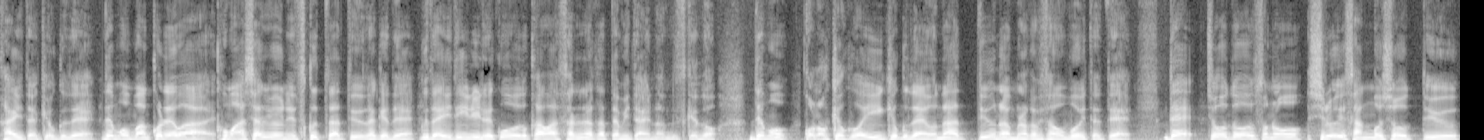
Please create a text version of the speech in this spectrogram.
書いた曲ででもまあこれはコマーシャル用に作ったっていうだけで具体的にレコード化はされなかったみたいなんですけどでもこの曲はいい曲だよなっていうのは村上さん覚えててでちょうどその「白い珊瑚礁」っていう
